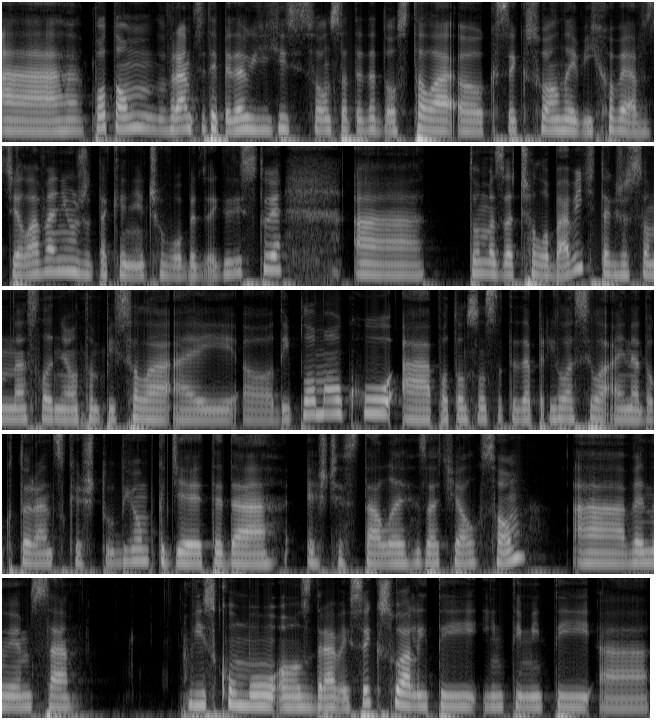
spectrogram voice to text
A potom v rámci tej pedagogiky som sa teda dostala uh, k sexuálnej výchove a vzdelávaniu, že také niečo vôbec existuje. A to ma začalo baviť, takže som následne o tom písala aj uh, diplomovku a potom som sa teda prihlasila aj na doktorantské štúdium, kde teda ešte stále zatiaľ som a venujem sa výskumu o zdravej sexuality, intimity a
